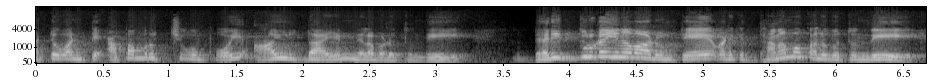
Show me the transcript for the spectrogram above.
అటువంటి అపమృత్యువు పోయి ఆయుర్దాయం నిలబడుతుంది. దరిద్రుడైన వాడుంటే వాడికి ధనము కలుగుతుంది.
